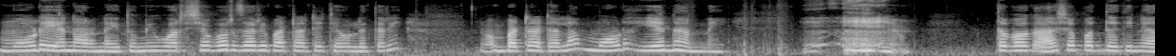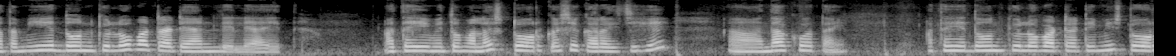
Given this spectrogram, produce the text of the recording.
मोड येणार नाही. तुम्ही वर्षभर जरी बटाटे ठेवले तरी बटाट्याला मोड येणार नाही. तर बघा अशा पद्धतीने आता मी हे दोन किलो बटाटे आणलेले आहेत. आता हे मी तुम्हाला स्टोअर कसे करायचे हे दाखवत आहे. आता हे दोन किलो बटाटे मी स्टोअर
